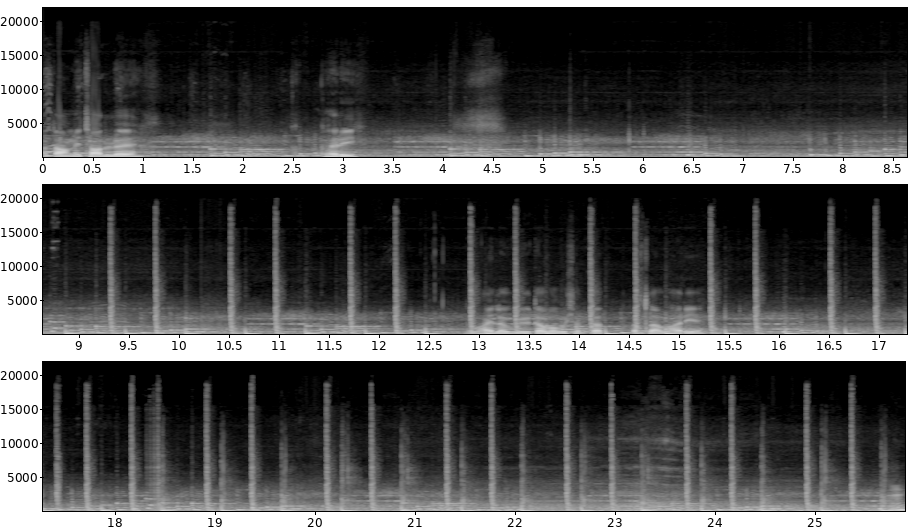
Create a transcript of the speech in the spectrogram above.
आता आम्ही चाललोय. घरी। तर भाई लोक व्ह्यू तर बघू शकतात कसला भारी हम्म?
